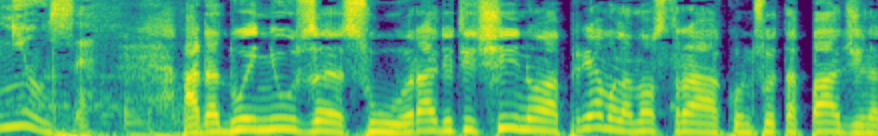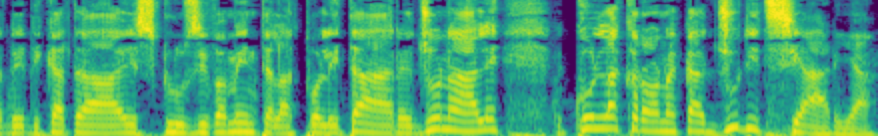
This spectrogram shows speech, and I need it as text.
News. Ad A2 News su Radio Ticino apriamo la nostra consueta pagina dedicata esclusivamente all'attualità regionale con la cronaca giudiziaria.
